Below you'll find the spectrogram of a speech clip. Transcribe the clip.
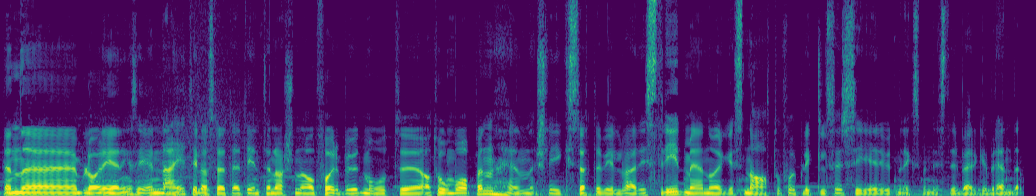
Den eh, blå regjeringen sier nei til å støtte et internasjonalt forbud mot eh, atomvåpen. En slik støtte vil være i strid med Norges Nato-forpliktelser, sier utenriksminister Børge Brende.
